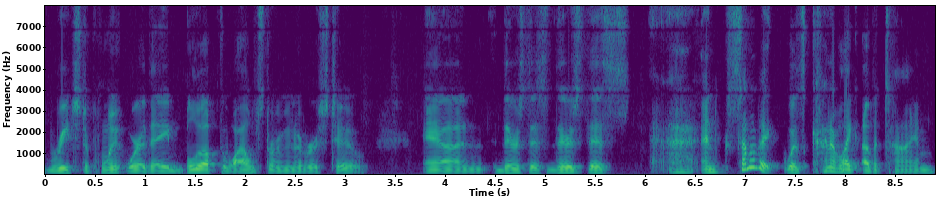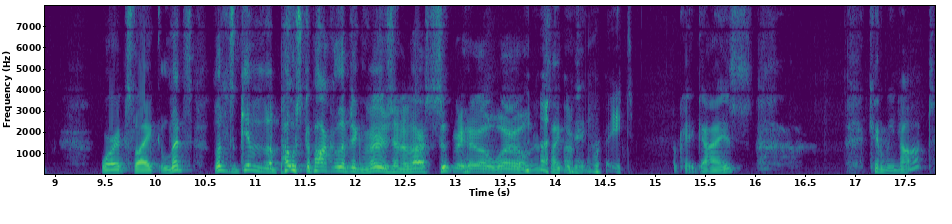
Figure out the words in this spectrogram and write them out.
reached a point where they blew up the Wildstorm universe too, and there's this there's this, and some of it was kind of like of a time where it's like let's let's give the post-apocalyptic version of our superhero world. It's like okay, Right. okay, guys, can we not?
